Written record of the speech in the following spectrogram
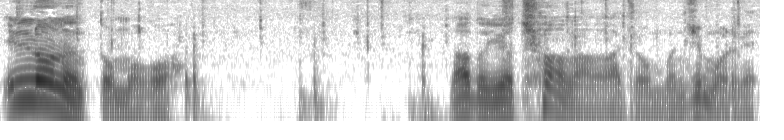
일로는 또 뭐고? 나도 이거 처음 와가지고 뭔지 모르겠.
